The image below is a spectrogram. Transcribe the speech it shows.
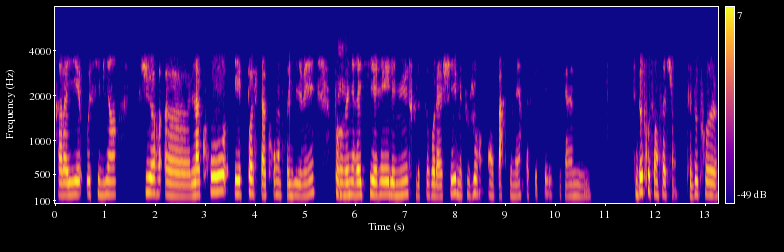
travailler aussi bien sur l'accro et post-accro, entre guillemets, pour mmh. venir étirer les muscles, se relâcher, mais toujours en partenaire parce que c'est quand même. C'est d'autres sensations. C'est d'autres. Mmh.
